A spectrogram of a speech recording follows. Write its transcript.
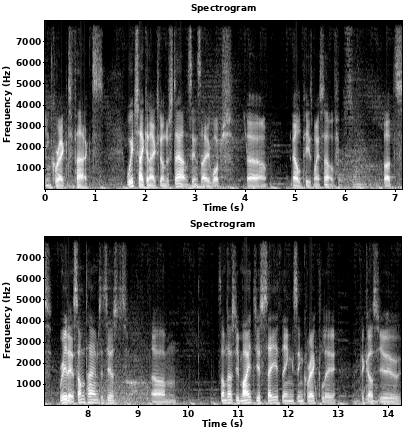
incorrect facts, which I can actually understand since I watch uh, LPs myself. But really, sometimes it's just um, sometimes you might just say things incorrectly because you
